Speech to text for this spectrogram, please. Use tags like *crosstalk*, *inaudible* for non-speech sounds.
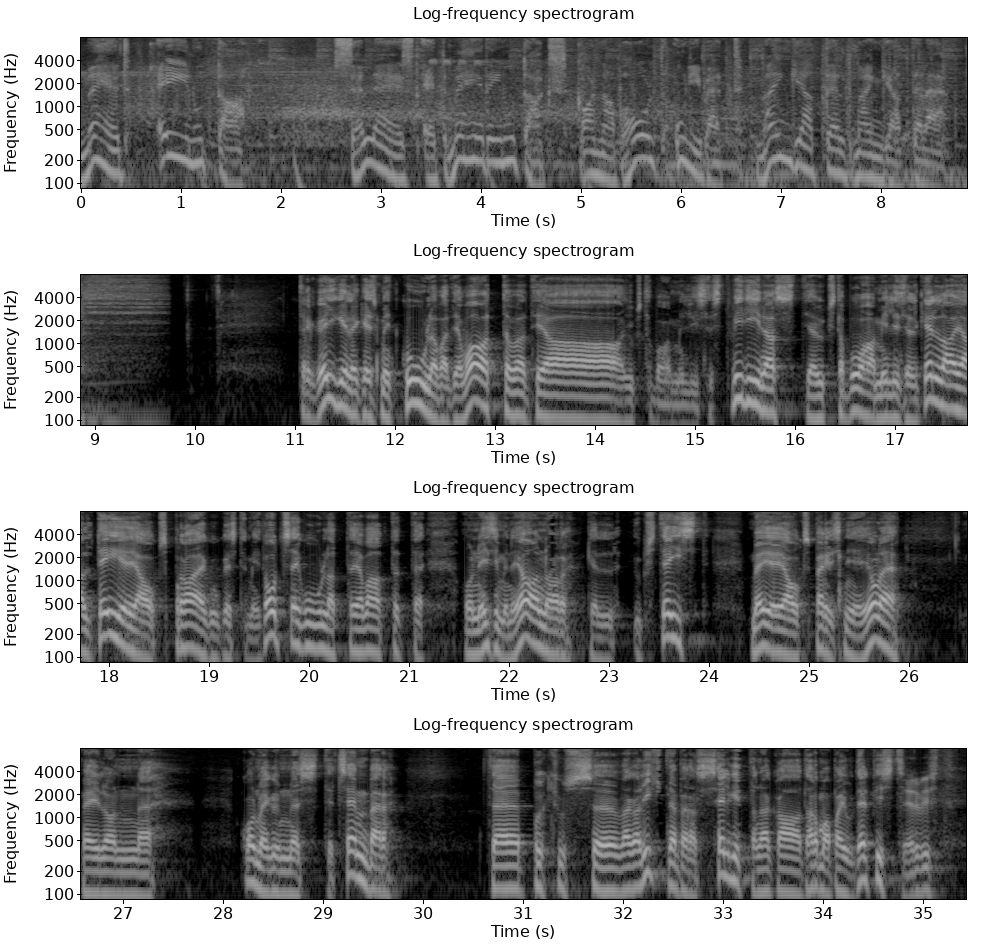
mehed ei nuta. selle eest, et mehed ei nutaks, kannab hoolt Unibet, mängijatelt mängijatele tere kõigile, kes meid kuulavad ja vaatavad ja ükstapuha millisest vidinast ja ükstapuha millisel kellaajal teie jaoks praegu, kes te meid otse kuulate ja vaatate, on esimene jaanuar kell üksteist. meie jaoks päris nii ei ole. meil on kolmekümnes detsember. Põhjus väga lihtne, pärast selgitan, aga Tarmo Paju Delfist. tervist.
